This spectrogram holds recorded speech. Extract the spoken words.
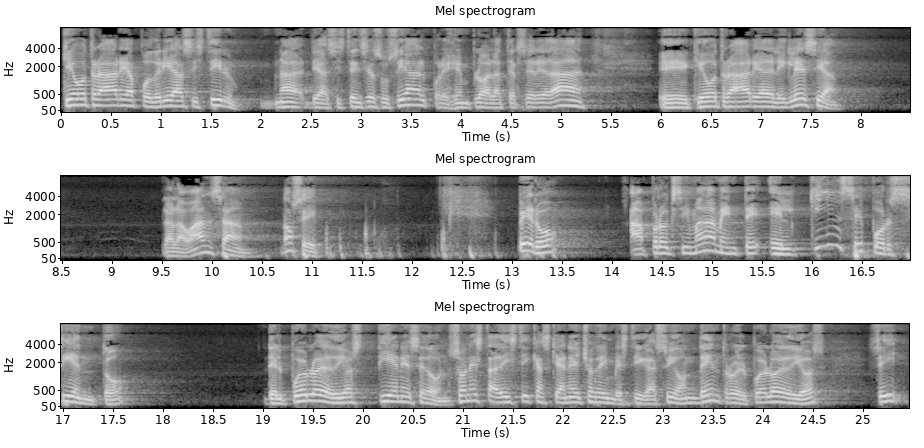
¿Qué otra área podría asistir? Una de asistencia social, por ejemplo, a la tercera edad. Eh, ¿Qué otra área de la iglesia? La alabanza, no sé. Pero aproximadamente el 15% del pueblo de Dios tiene ese don. Son estadísticas que han hecho de investigación dentro del pueblo de Dios, ¿sí?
